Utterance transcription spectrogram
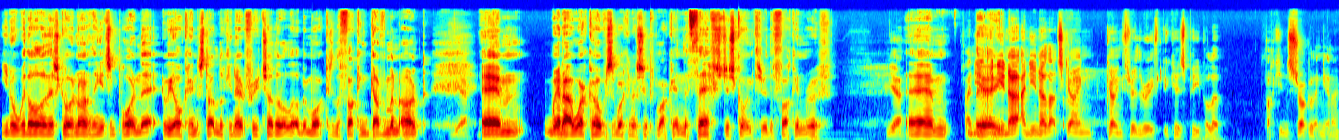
you know, with all of this going on, I think it's important that we all kind of start looking out for each other a little bit more because the fucking government aren't. Yeah, Um, where I work, I obviously work in a supermarket, and the theft's just going through the fucking roof. yeah. Um, And you, the- and you know, and you know that's going going through the roof because people are fucking struggling. You know.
